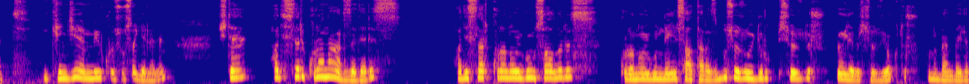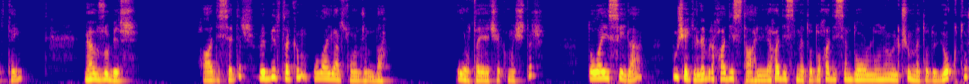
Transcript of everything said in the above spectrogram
Evet. İkinci en büyük hususa gelelim. İşte hadisleri Kur'an'a arz ederiz. Hadisler Kur'an'a uygun sağlarız. Kur'an'a uygun değilse atarız. Bu söz uyduruk bir sözdür. Böyle bir söz yoktur. Bunu ben belirteyim. Mevzu bir hadisedir ve bir takım olaylar sonucunda ortaya çıkmıştır. Dolayısıyla bu şekilde bir hadis tahlili, hadis metodu, hadisin doğruluğunu ölçüm metodu yoktur.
